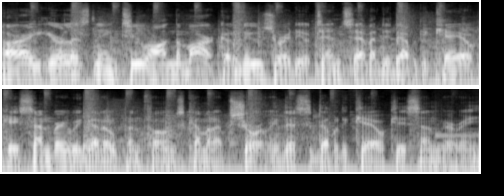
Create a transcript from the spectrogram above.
All right, you're listening to On the Mark on News Radio 1070 WKOK Sunbury. We got open phones coming up shortly. This is WKOK Sunbury.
